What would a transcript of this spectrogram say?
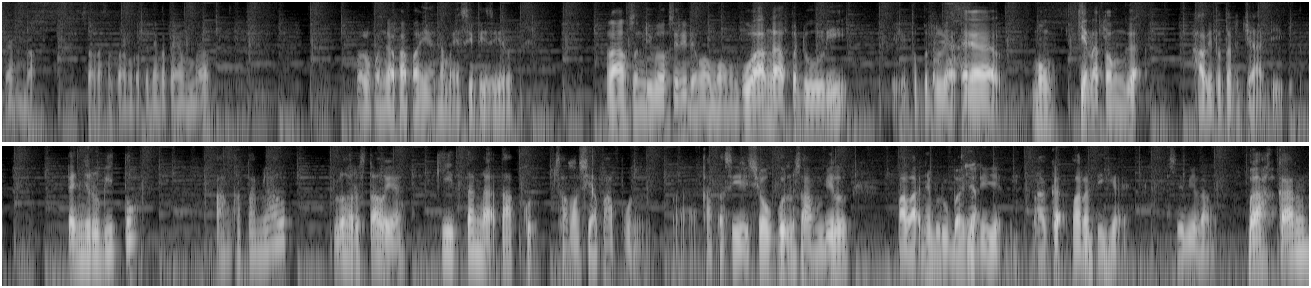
tembak. Salah satu anggotanya ketembak. Walaupun nggak apa-apa ya, namanya CP0. Langsung di bawah sini dia ngomong, gua nggak peduli itu peduli eh, mungkin atau enggak hal itu terjadi gitu. Tenjiro Bito, angkatan laut, lu harus tahu ya, kita nggak takut sama siapa pun. Nah, kata si Shogun sambil palanya berubah Ya. jadi naga pala tiga. ya. Dia bilang, bahkan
